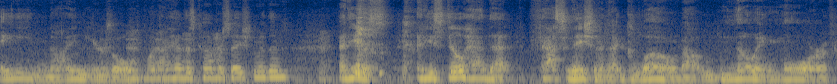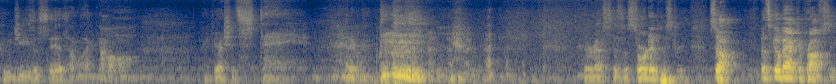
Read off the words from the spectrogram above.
89 years old when I had this conversation with him, and he was, and he still had that fascination and that glow about knowing more of who Jesus is. I'm like, oh maybe I should stay. Anyway, the rest is a sordid history. So let's go back to prophecy.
